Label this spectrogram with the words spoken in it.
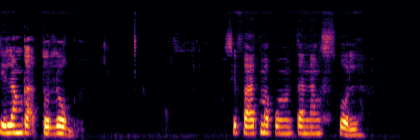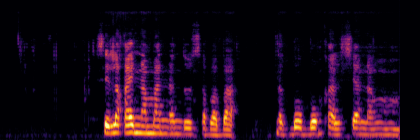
Silang tulog. Si Fatma pumunta ng school. Sila kay naman nandun sa baba. Nagbubungkal siya ng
